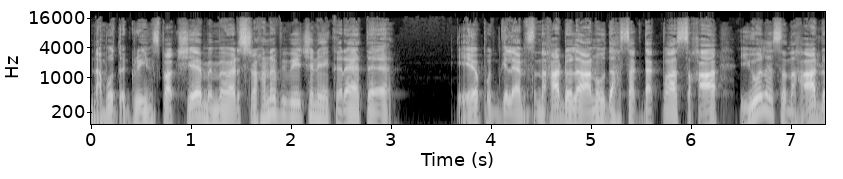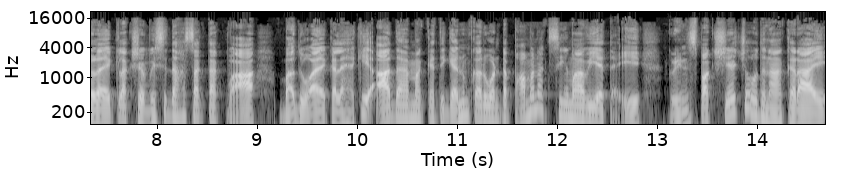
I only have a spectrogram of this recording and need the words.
නමුත් ග්‍රීන්ස් පක්ෂය මෙම වැඩස්්‍රහන විවේචනය කර ඇත. එය පුද්ගලයන් සඳහා ඩොල අනු දහසක් දක්වා සහ යුවල සඳහා ඩොල එක්ලක්ෂ විසි දහසක් දක්වා බදු අය කළ හැකි ආදායමක් ඇති ගැනුම්කරුවන්ට පමණක් සීමාවී ඇතැයි ග්‍රීන්ස් පක්ෂය චෝදනා කරයි.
